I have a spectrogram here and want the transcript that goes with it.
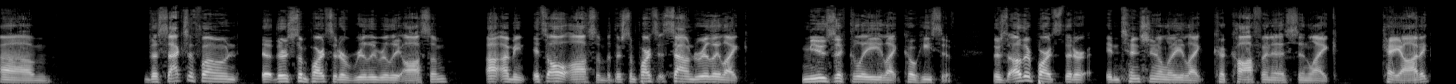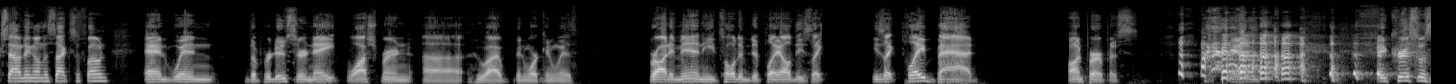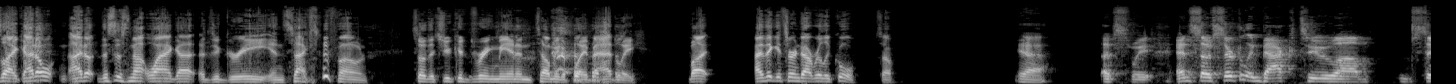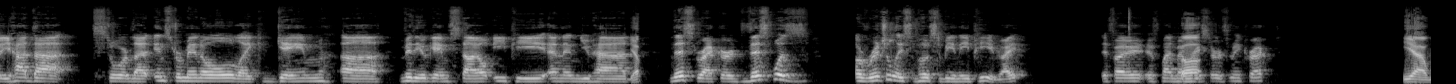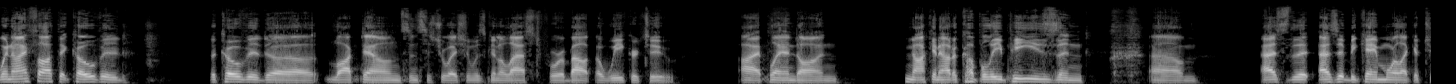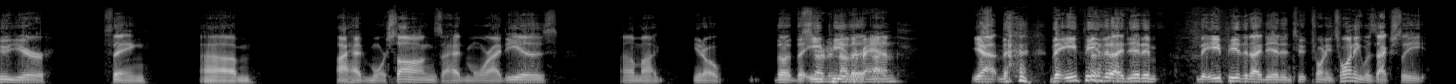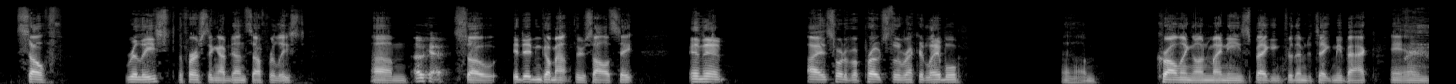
um, the saxophone. Uh, there's some parts that are really, really awesome. Uh, I mean, it's all awesome, but there's some parts that sound really like musically like cohesive. There's other parts that are intentionally like cacophonous and like chaotic sounding on the saxophone. And when the producer Nate Washburn, uh, who I've been working with, brought him in, he told him to play all these like he's like play bad on purpose. and, and Chris was like, I don't, I don't. This is not why I got a degree in saxophone, so that you could bring me in and tell me to play badly. But I think it turned out really cool. So yeah. That's sweet. And so circling back to um so you had that store that instrumental like game uh video game style EP and then you had Yep. this record. This was originally supposed to be an EP, right? If I if my memory Uh, serves me correct. yeah, when I thought that COVID, the COVID uh, lockdowns and situation was going to last for about a week or two, I planned on knocking out a couple EPs, and um, as the as it became more like a two year thing, um, I had more songs, I had more ideas. Um, I you know the the Start EP another that I- band. Yeah, the, the EP that I did in the EP that I did in 2020 was actually self released. The first thing I've done self released. Um, Okay. so it didn't come out through Solid State, and then I sort of approached the record label, um, crawling on my knees, begging for them to take me back, and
